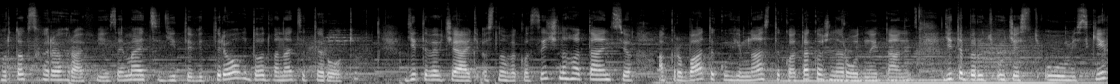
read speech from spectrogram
гурток з хореографії. Займаються діти від 3 до 12 років. Діти вивчають основи класичного танцю, акробатику, гімнастику, а також народний танець. Діти беруть участь у міських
